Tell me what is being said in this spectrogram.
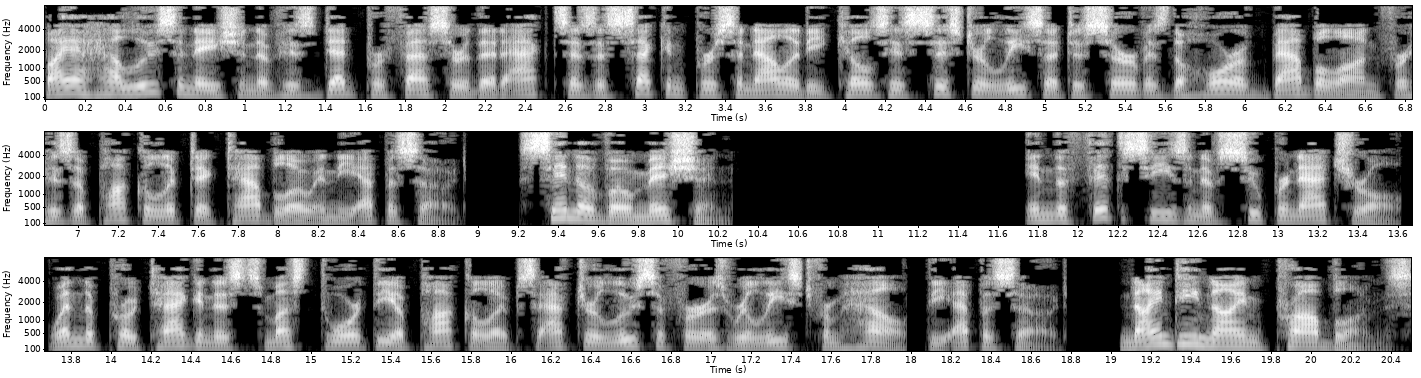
by a hallucination of his dead professor that acts as a second personality kills his sister Lisa to serve as the whore of Babylon for his apocalyptic tableau in the episode, Sin of Omission. In the fifth season of Supernatural, when the protagonists must thwart the apocalypse after Lucifer is released from hell, the episode, 99 Problems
